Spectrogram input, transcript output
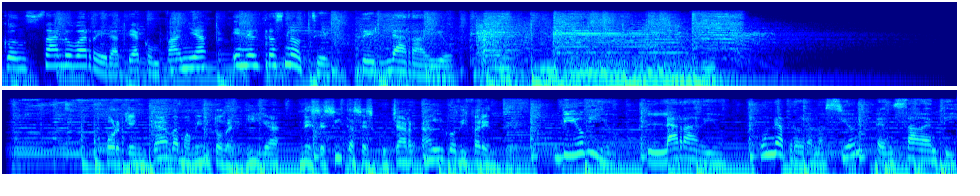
Gonzalo Barrera te acompaña en el trasnoche de la radio. Porque en cada momento del día necesitas escuchar algo diferente. Bio Bio, la radio una programación pensada en ti.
